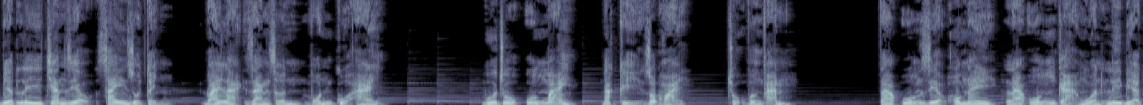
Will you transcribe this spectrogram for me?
Biệt ly chén rượu say rồi tỉnh đoái lại giang sơn vốn của ai. Vua trụ uống mãi, đắc kỷ rót hoài trụ vương phán. Ta uống rượu hôm nay là uống cả nguồn ly biệt.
